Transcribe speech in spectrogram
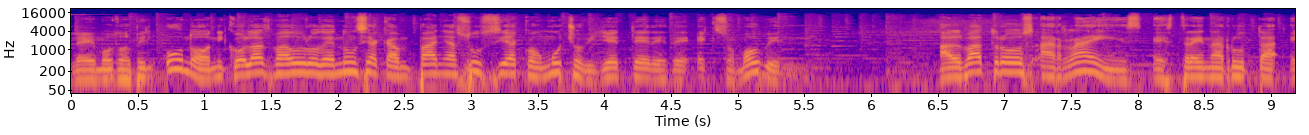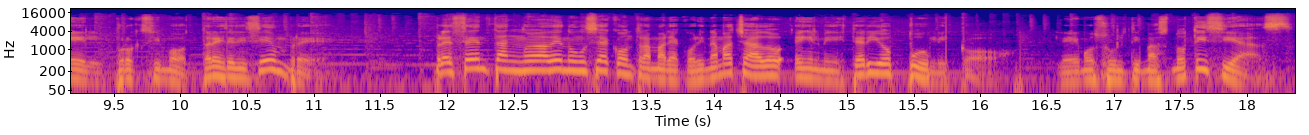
Leemos 2001. Nicolás Maduro denuncia campaña sucia con mucho billete desde ExxonMobil. Albatros Airlines estrena ruta el próximo 3 de diciembre. Presentan nueva denuncia contra María Corina Machado en el Ministerio Público. Leemos últimas noticias.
